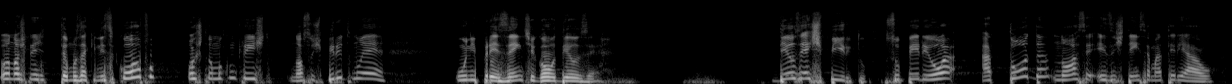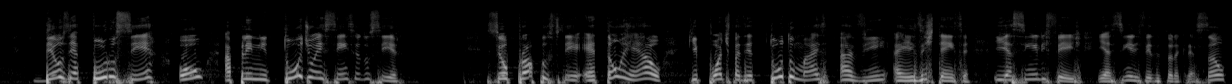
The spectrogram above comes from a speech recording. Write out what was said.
Ou nós estamos aqui nesse corpo, ou estamos com Cristo. Nosso espírito não é onipresente igual Deus é. Deus é espírito, superior a toda nossa existência material. Deus é puro ser ou a plenitude ou essência do ser. Seu próprio ser é tão real que pode fazer tudo mais a vir à existência. E assim ele fez. E assim ele fez toda a criação.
